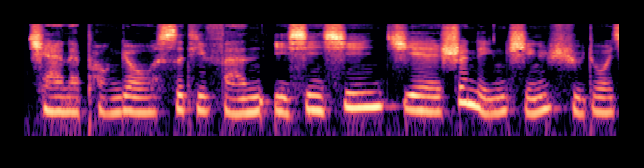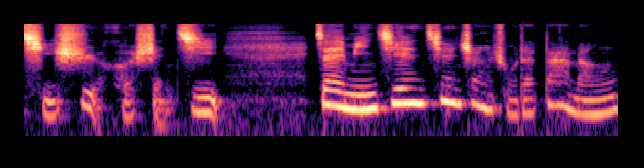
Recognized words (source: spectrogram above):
亲爱的朋友，斯提凡以信心借圣灵行许多奇事和神迹，在民间见证主的大能，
